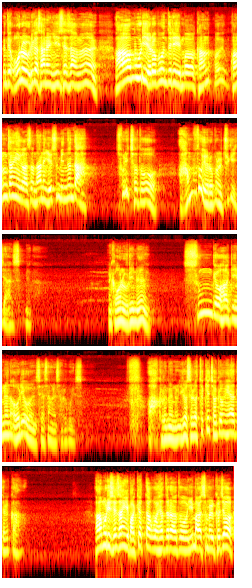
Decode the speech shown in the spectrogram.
근데 오늘 우리가 사는 이 세상은 아무리 여러분들이 뭐 강, 어, 광장에 가서 나는 예수 믿는다 소리쳐도 아무도 여러분을 죽이지 않습니다. 그러니까 오늘 우리는 순교하기는 어려운 세상을 살고 있습니다. 아, 그러면 이것을 어떻게 적용해야 될까? 아무리 세상이 바뀌었다고 하더라도 이 말씀을 그저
